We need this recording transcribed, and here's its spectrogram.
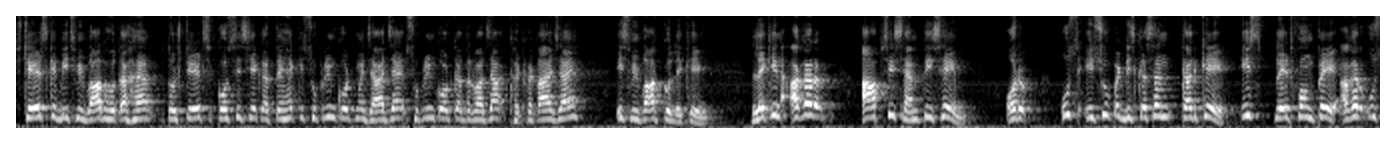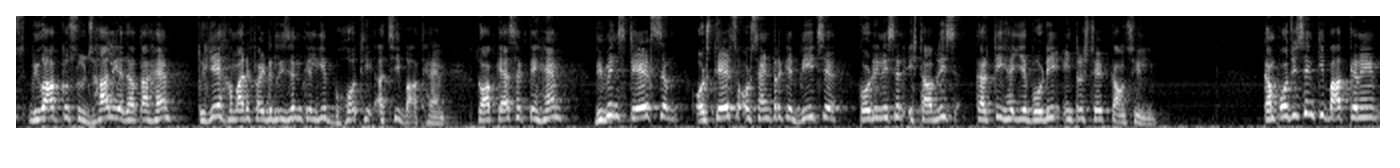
स्टेट्स के बीच विवाद होता है तो स्टेट्स कोशिश ये करते हैं कि सुप्रीम कोर्ट में जाया जाए, सुप्रीम कोर्ट का दरवाज़ा खटखटाया जाए इस विवाद को लेके। लेकिन अगर आपसी सहमति से और उस इशू पर डिस्कशन करके इस प्लेटफॉर्म पे अगर उस विवाद को सुलझा लिया जाता है तो ये हमारे फेडरलिज्म के लिए बहुत ही अच्छी बात है। तो आप कह सकते हैं, विभिन्न स्टेट्स और स्टेट्स और सेंटर के बीच कोऑर्डिनेशन इस्टेब्लिश करती है ये body inter state council. Composition की बात करें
